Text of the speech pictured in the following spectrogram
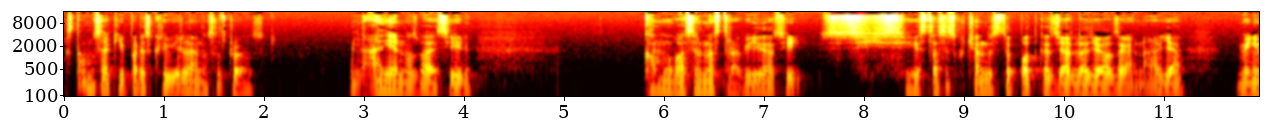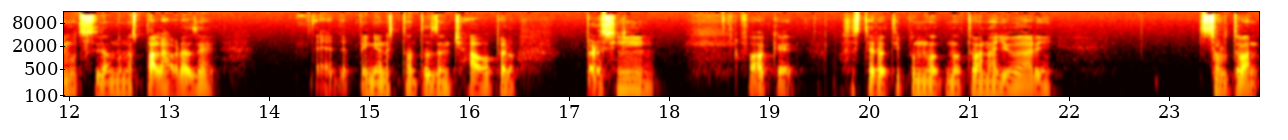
Estamos aquí para escribirla nosotros. Nadie nos va a decir cómo va a ser nuestra vida. Si, si, estás escuchando este podcast ya las llevas de ganar, ya mínimo te estoy dando unas palabras de, de, de opiniones tontas de un chavo, pero, pero sí, fuck it. Los estereotipos no, no te van a ayudar y solo te van,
